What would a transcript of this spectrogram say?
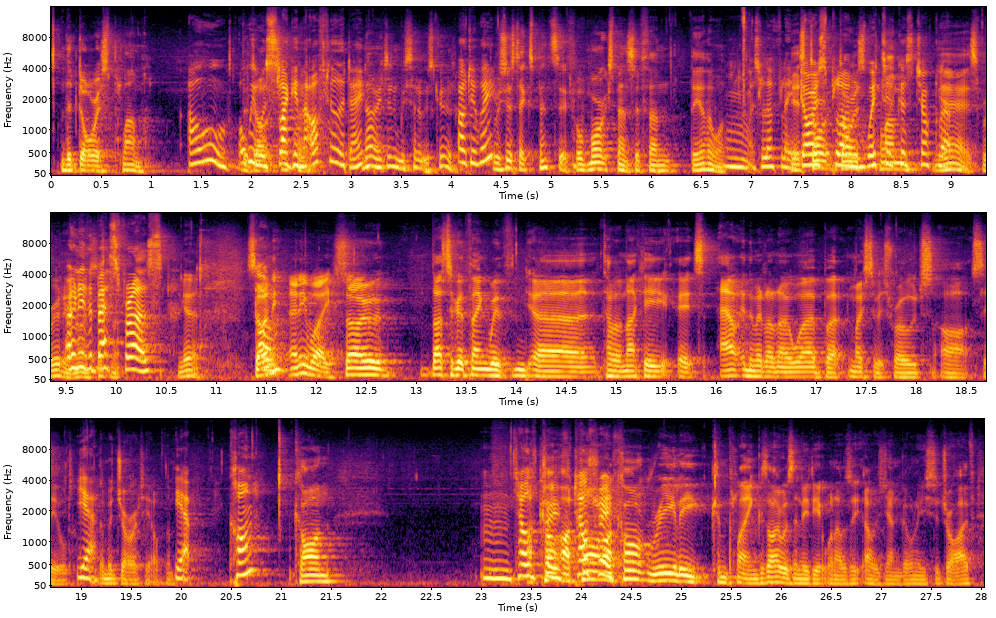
the Doris Plum. Oh, oh we were slagging chocolate. that off the other day. No, we didn't. We said it was good. Oh, did we? It was just expensive, or more expensive than the other one. Mm, it's lovely. It's Doris Dor- Plum, Doris Whittaker's Plum. chocolate. Yeah, it's really Only nice, the best for us. Yeah. So any, anyway, so that's a good thing with uh, Taranaki. It's out in the middle of nowhere, but most of its roads are sealed. Yeah. The majority of them. Yep. Con, Con. mm, tell I the can't, truth. I Tell the can't, I can't really complain because I was an idiot when I was I was younger when I used to drive,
